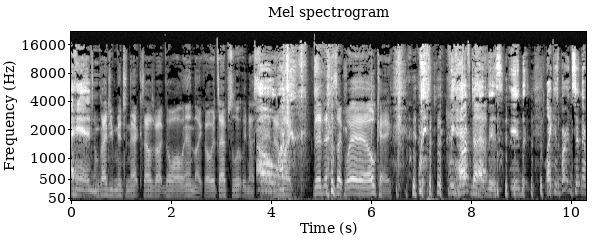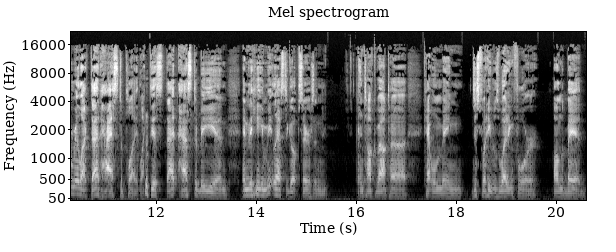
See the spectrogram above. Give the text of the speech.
And I'm glad you mentioned that because I was about to go all in, like, oh, it's absolutely necessary. Oh, And I'm like, then I was like, well, okay. we have to that. have this. In, like, is Burton sitting there and be like, that has to play. Like this, that has to be in. And then he immediately has to go upstairs and and talk about uh, Catwoman being just what he was waiting for on the bed.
